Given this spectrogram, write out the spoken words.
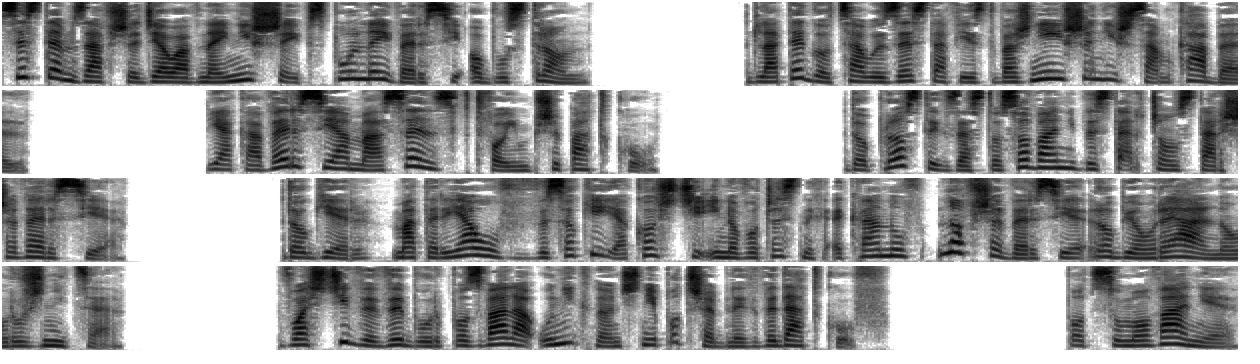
System zawsze działa w najniższej wspólnej wersji obu stron. Dlatego cały zestaw jest ważniejszy niż sam kabel. Jaka wersja ma sens w Twoim przypadku? Do prostych zastosowań wystarczą starsze wersje. Do gier, materiałów wysokiej jakości i nowoczesnych ekranów nowsze wersje robią realną różnicę. Właściwy wybór pozwala uniknąć niepotrzebnych wydatków. Podsumowanie.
